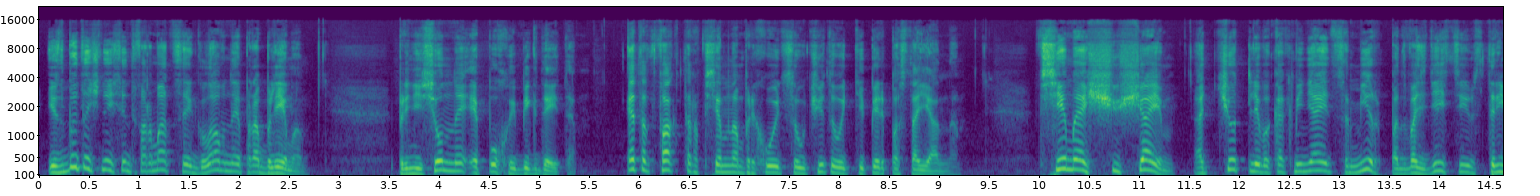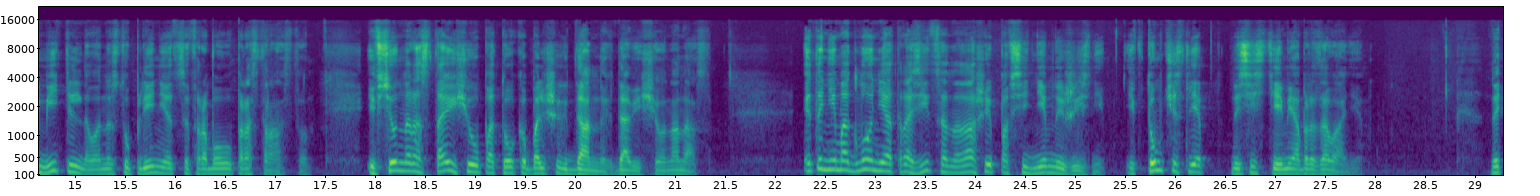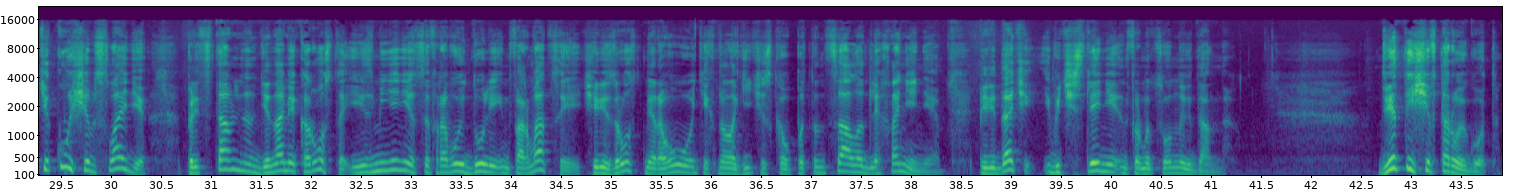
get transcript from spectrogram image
Избыточность информации – главная проблема, принесенная эпохой бигдейта. Этот фактор всем нам приходится учитывать теперь постоянно. Все мы ощущаем отчетливо, как меняется мир под воздействием стремительного наступления цифрового пространства и все нарастающего потока больших данных, давящего на нас. Это не могло не отразиться на нашей повседневной жизни, и в том числе на системе образования. На текущем слайде представлена динамика роста и изменения цифровой доли информации через рост мирового технологического потенциала для хранения, передачи и вычисления информационных данных. 2002 год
